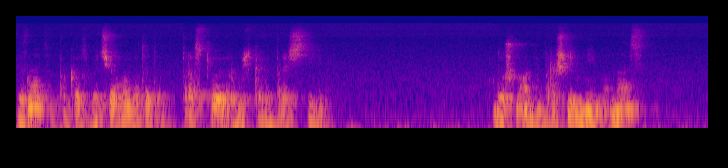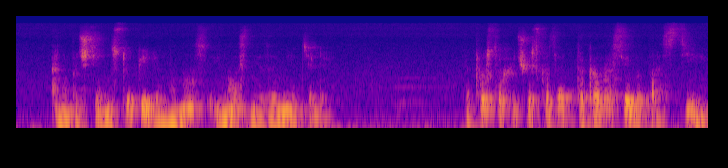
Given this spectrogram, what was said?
И знаете, пока звучало вот это простое русское «прости», душманы прошли мимо нас, они почти наступили на нас и нас не заметили. Я просто хочу сказать, такова сила «прости».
